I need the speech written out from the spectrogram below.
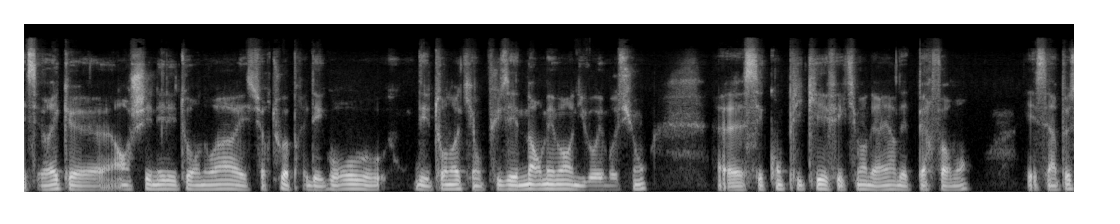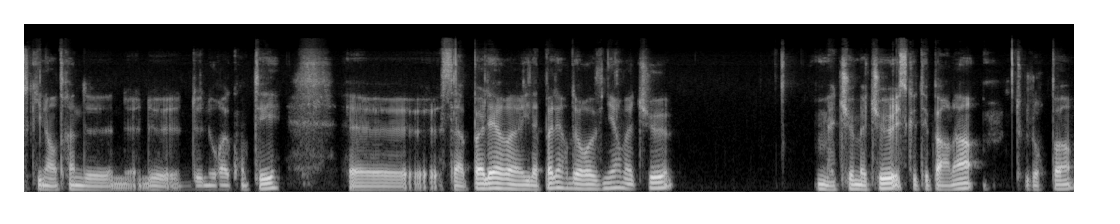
c'est vrai que enchaîner les tournois et surtout après des gros tournois qui ont puisé énormément au niveau émotion, c'est compliqué effectivement derrière d'être performant. Et c'est un peu ce qu'il est en train de, nous raconter. Il n'a pas l'air de revenir, Mathieu. Mathieu, Mathieu, est-ce que tu es par là? Toujours pas.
